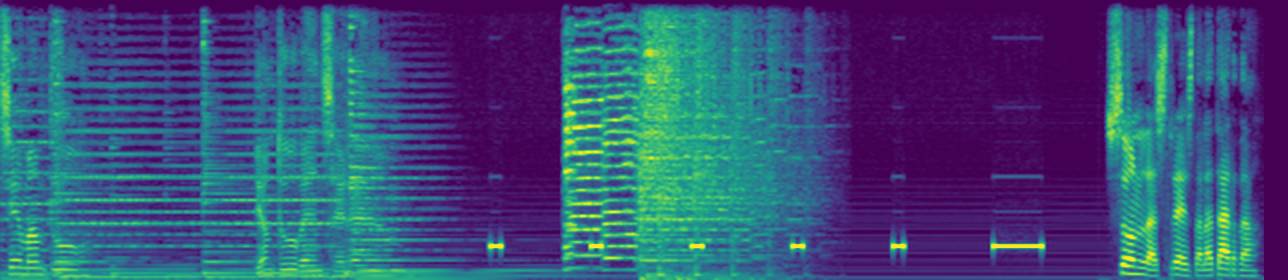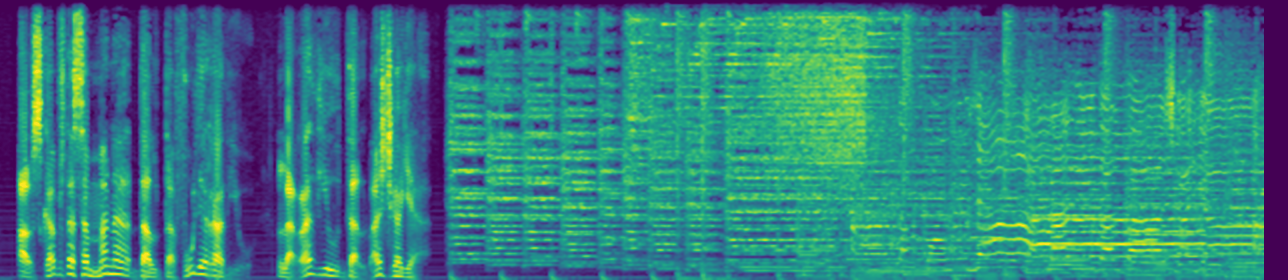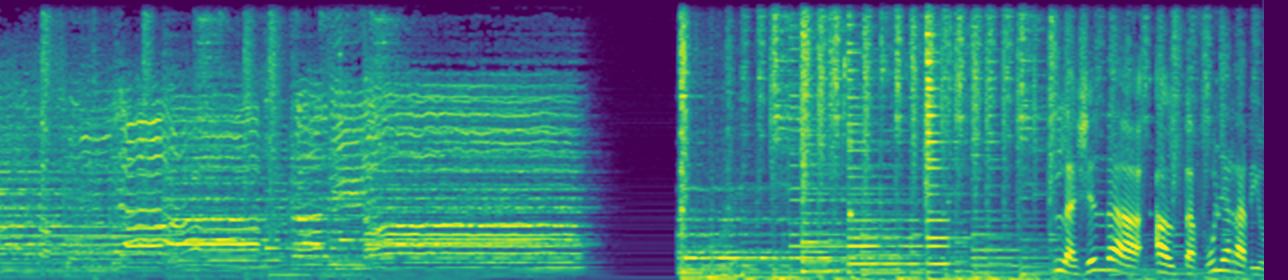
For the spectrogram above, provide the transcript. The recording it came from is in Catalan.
naixem amb tu i amb tu vencerem. Són les 3 de la tarda. Els caps de setmana d'Altafulla Ràdio, la ràdio del Baix Gaià. L'agenda a Altafulla Ràdio.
